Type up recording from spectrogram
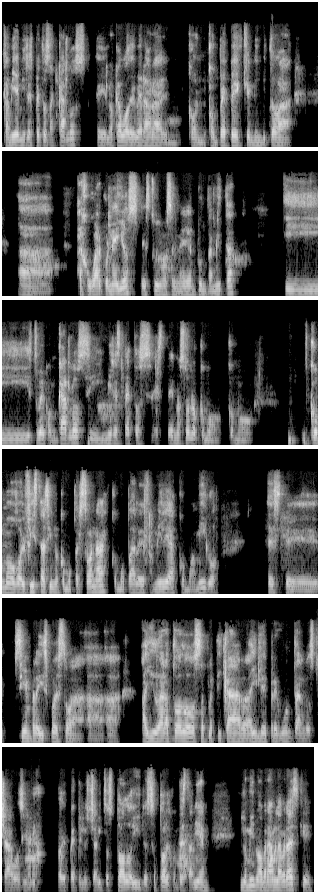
también mis respetos a Carlos, eh, lo acabo de ver ahora con, con, Pepe, que me invitó a, a, jugar con ellos. Estuvimos en, en Puntamita y estuve con Carlos y mis respetos, este, no solo como, como, como golfista, sino como persona, como padre de familia, como amigo, este, siempre dispuesto a, ayudar a todos, a platicar, ahí le preguntan los chavos y el hijo de Pepe, los chavitos, todo, y les, todo le contesta bien. Lo mismo Abraham, la verdad es que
